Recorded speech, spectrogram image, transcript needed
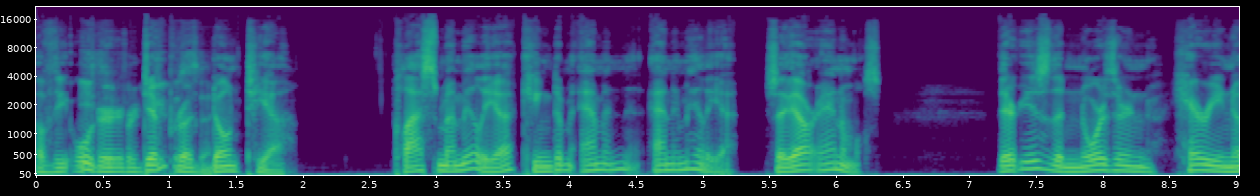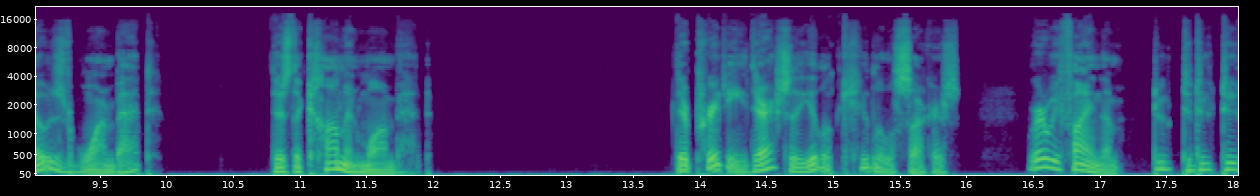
of the order for you to say. Diprotodontia, class Mammalia, kingdom Amin- Animalia. So they are animals. There is the northern hairy-nosed wombat. There's the common wombat. They're pretty. They're actually little cute little suckers. Where do we find them? Do do do do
